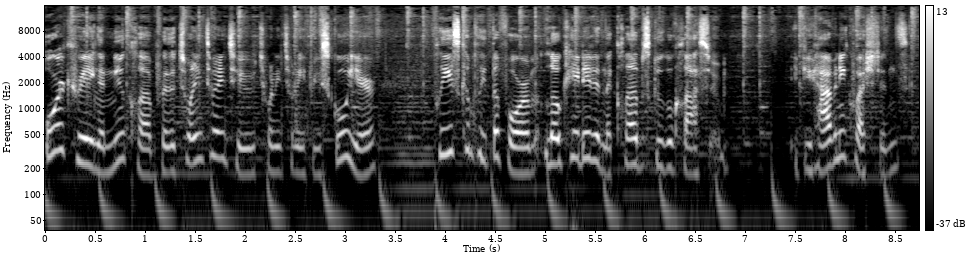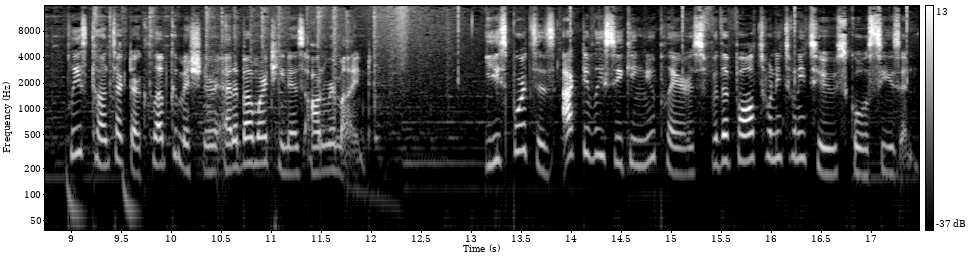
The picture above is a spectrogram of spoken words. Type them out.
or creating a new club for the 2022-2023 school year, please complete the form located in the club's Google Classroom. If you have any questions, please contact our club commissioner Annabelle Martinez on Remind. Esports is actively seeking new players for the fall 2022 school season.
